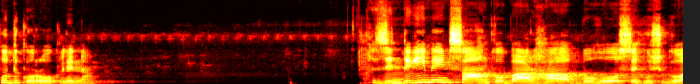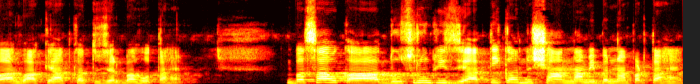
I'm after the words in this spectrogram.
खुद को रोक लेना। ज़िंदगी में इंसान को बारहा बहुत से खुशगवार वाक़ात का तजर्बा होता है। बसा अवकात दूसरों की ज़्यादती का निशाना भी बनना पड़ता है।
